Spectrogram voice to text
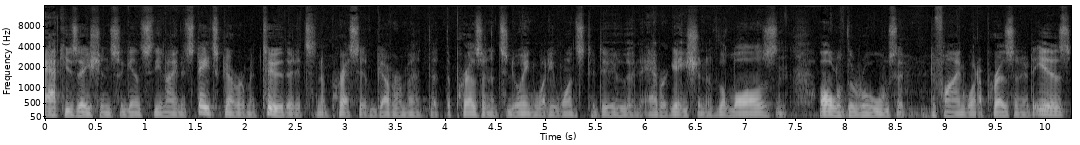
accusations against the United States government, too, that it's an oppressive government, that the president's doing what he wants to do, an abrogation of the laws and all of the rules that define what a president is.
